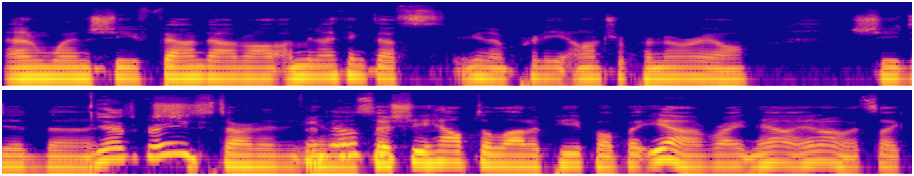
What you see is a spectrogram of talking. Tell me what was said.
and when she found out all, I mean, I think that's you know pretty entrepreneurial. She did the, Yeah, it's great. She started, you know, so she helped a lot of people. But yeah, right now, you know, it's like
